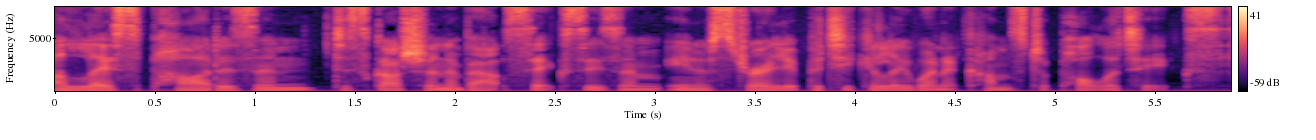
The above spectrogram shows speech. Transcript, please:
a less partisan discussion about sexism in Australia, particularly when it comes to politics.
